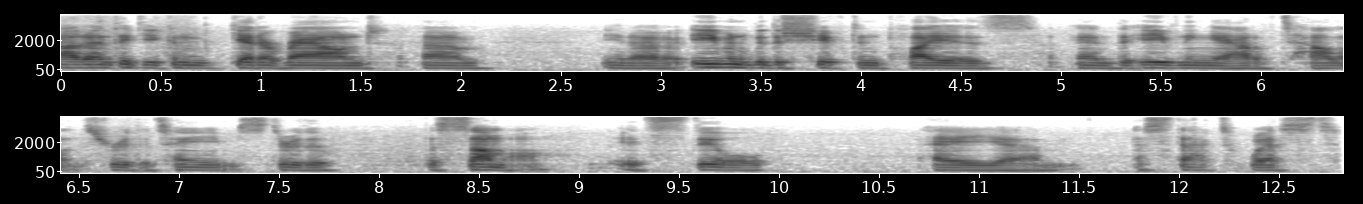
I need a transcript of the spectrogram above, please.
I don't think you can get around, um, you know, even with the shift in players and the evening out of talent through the teams through the, the summer, it's still a, um, a stacked West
